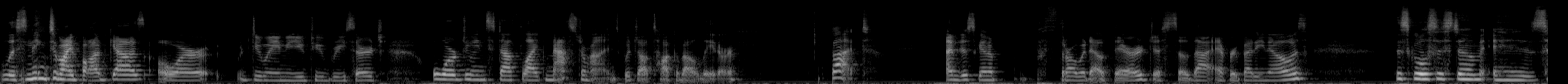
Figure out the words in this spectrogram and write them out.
listening to my podcast or doing YouTube research or doing stuff like masterminds, which I'll talk about later. But I'm just going to throw it out there just so that everybody knows. The school system is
